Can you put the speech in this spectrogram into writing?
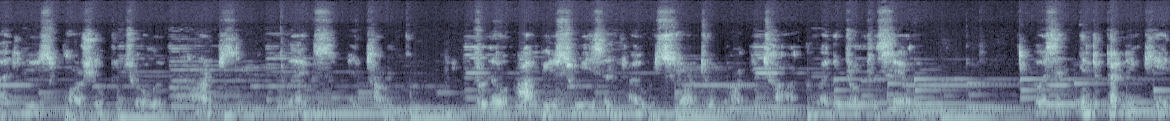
I'd lose partial control of my arms, legs, and tongue. For no obvious reason, I would start to walk and talk like a drunken sailor. I was an independent kid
